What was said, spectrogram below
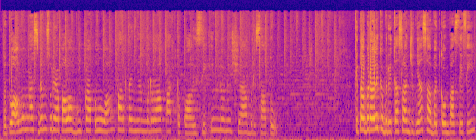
Ketua Umum Nasdem Surya Paloh buka peluang partainya merapat ke koalisi Indonesia Bersatu. Kita beralih ke berita selanjutnya, sahabat Kompas TV.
